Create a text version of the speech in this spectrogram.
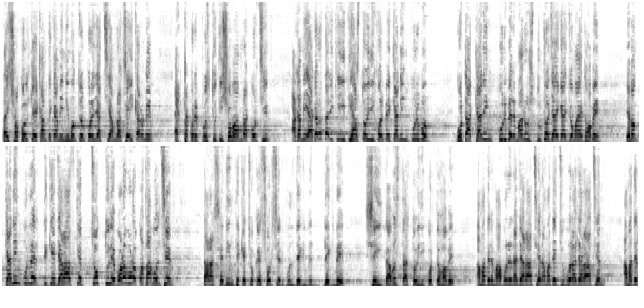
তাই সকলকে এখান থেকে আমি নিমন্ত্রণ করে যাচ্ছি। আমরা সেই কারণে একটা করে প্রস্তুতি সভা আমরা করছি। আগামী এগারো তারিখে ইতিহাস তৈরি করবে ক্যানিং পূর্ব। গোটা ক্যানিং পূর্বের মানুষ দুটো জায়গায় জমায়েত হবে। এবং ক্যানিং পূর্বের দিকে যারা আজকে চোখ তুলে বড় বড় কথা বলছে তারা সেদিন থেকে চোখে সর্ষের ফুল দেখবে দেখবে, সেই ব্যবস্থা তৈরি করতে হবে। আমাদের মা বোনেরা যারা আছেন, আমাদের যুবরা যারা আছেন, আমাদের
